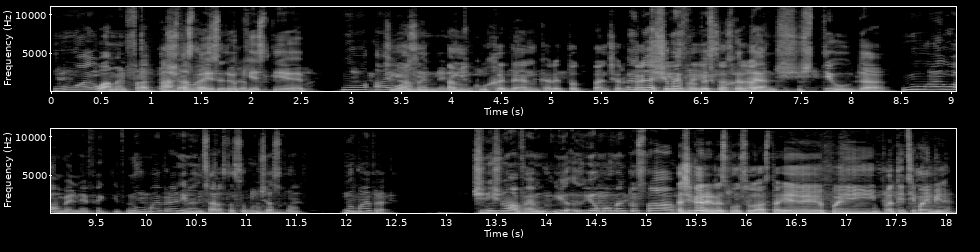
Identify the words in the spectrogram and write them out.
Nu ai oameni, frate. Asta și asta voiam să este o întreb. chestie... Nu ai și eu oameni. sunt nenică. amic cu Hădean, care tot a încercat Păi da, și eu mai este vorbesc cu exasperat. Hădean și știu, da. Nu ai oameni, efectiv. Nu mai vrea nimeni în țara asta să muncească. om. Nu mai vrea. Și nici nu avem. Eu, eu în momentul ăsta... Dar și care e răspunsul la asta? E, păi, plătiți mai bine.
